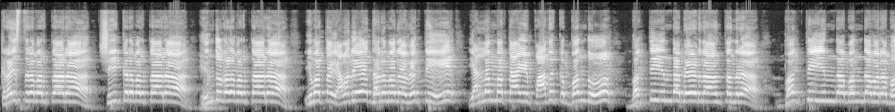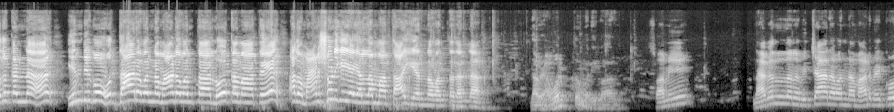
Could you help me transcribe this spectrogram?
ಕ್ರೈಸ್ತರ ಬರ್ತಾರ ಶೀಖರು ಬರ್ತಾರ, ಹಿಂದೂಗಳು ಬರ್ತಾರ. ಇವತ್ತ ಯಾವುದೇ ಧರ್ಮದ ವ್ಯಕ್ತಿ ಎಲ್ಲಮ್ಮ ತಾಯಿ ಪಾದಕ್ಕೆ ಬಂದು ಭಕ್ತಿಯಿಂದ ಬೇಡದ ಅಂತಂದ್ರ ಭಕ್ತಿಯಿಂದ ಬಂದವರ ಬದುಕನ್ನ ಇಂದಿಗೂ ಉದ್ಧಾರವನ್ನ ಮಾಡುವಂತ ಲೋಕಮಾತೆ ಅದು ಮಾನ್ಸುಣಿಗೆಯ ಎಲ್ಲಮ್ಮ ತಾಯಿ ಅನ್ನುವಂಥದನ್ನ ನಾವು ಯಾವತ್ತು ಮರಿಬಾರದು. ಸ್ವಾಮಿ, ನಾವೆಲ್ಲರ ವಿಚಾರವನ್ನ ಮಾಡಬೇಕು.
